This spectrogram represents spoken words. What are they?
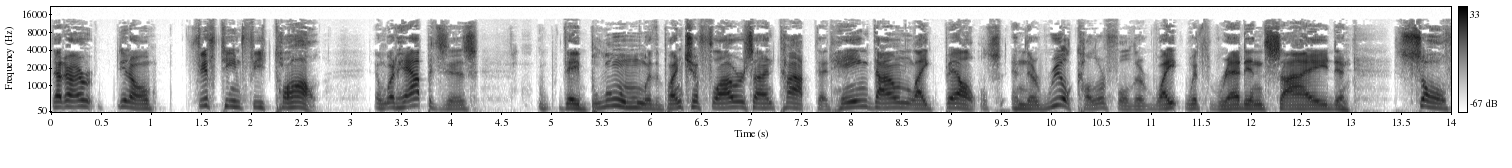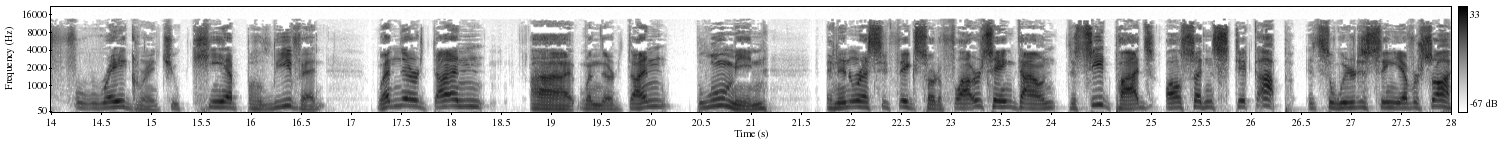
that are, you know, 15 feet tall. And what happens is they bloom with a bunch of flowers on top that hang down like bells, and they're real colorful. They're white with red inside and so fragrant. You can't believe it. When they're done, uh, when they're done blooming, an interesting thing. Sort of flowers hang down, the seed pods all of a sudden stick up. It's the weirdest thing you ever saw.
